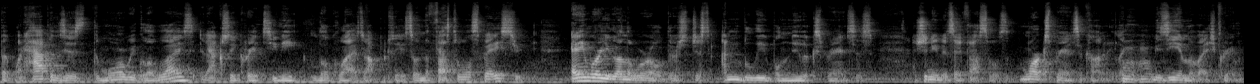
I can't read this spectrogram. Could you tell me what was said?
but what happens is the more we globalize, it actually creates unique localized opportunities. So in the festival space, anywhere you go in the world, there's just unbelievable new experiences. I shouldn't even say festivals, more experience economy, like Mm-hmm. Museum of Ice Cream.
